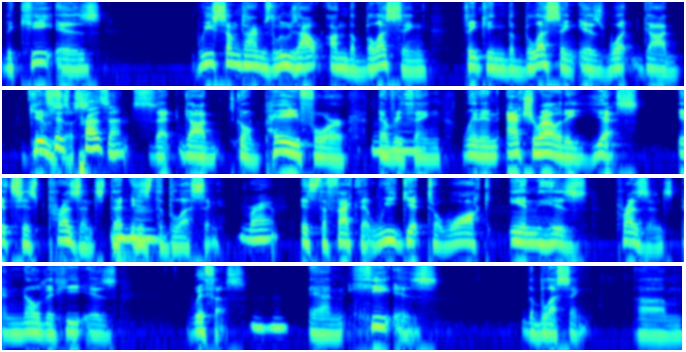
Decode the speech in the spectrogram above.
the key is we sometimes lose out on the blessing thinking the blessing is what God gives It's his us presence. that God's going to pay for Mhm. everything when in actuality yes it's his presence that is Mhm. the blessing Right. it's the fact that we get to walk in his presence and know that he is with us Mm-hmm. and he is the blessing um,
